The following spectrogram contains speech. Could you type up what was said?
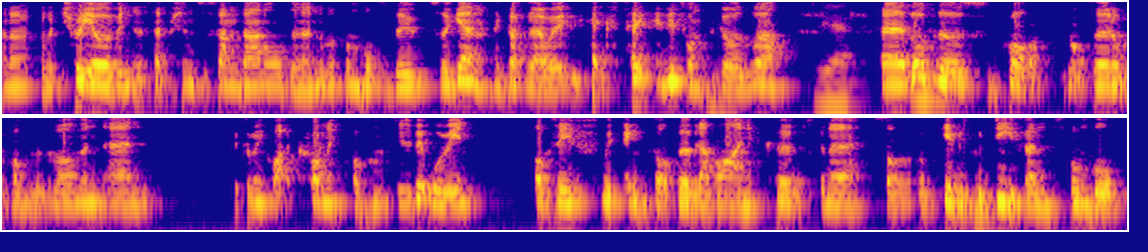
and a trio of interceptions for Sam Darnold and another fumble to boot. So again, exactly how we expected this one to go as well. Yeah. Uh, both of those quite not turnover problems at the moment, and it's becoming quite a chronic problem, which is a bit worrying. Obviously, if we think sort of further down the line, if Kirk's going to sort of give a good defense, fumble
